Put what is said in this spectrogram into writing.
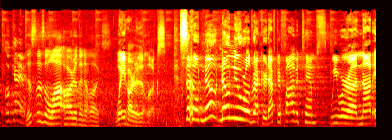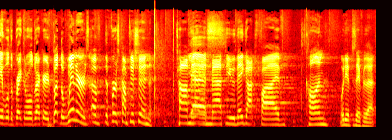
Okay. This is a lot harder than it looks. Way harder than it looks. So no, no new world record. After five attempts, we were uh, not able to break the world record. But the winners of the first competition, Tommy Yes. and Matthew, they got five. Colin, what do you have to say for that?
